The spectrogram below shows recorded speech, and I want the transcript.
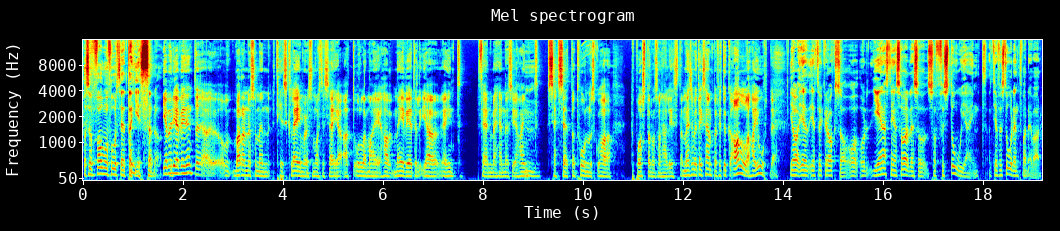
och så får man fortsätta gissa då. Ja men jag vet inte, bara nu som en disclaimer så måste jag säga att Ulla-Maj har mig veterligt, jag är inte fan med henne så jag har inte se- sett att hon skulle ha posta någon sån här lista. Men som ett exempel, för jag tycker alla har gjort det. Ja, jag, jag tycker också. Och, och genast när jag såg det så, så förstod jag inte. Att jag förstod inte vad det var.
